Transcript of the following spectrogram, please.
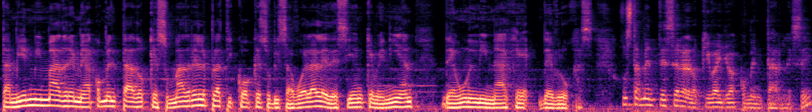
También mi madre me ha comentado que su madre le platicó que su bisabuela le decían que venían de un linaje de brujas. Justamente eso era lo que iba yo a comentarles, ¿eh?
